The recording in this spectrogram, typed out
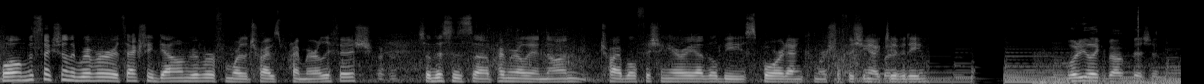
Well, in this section of the river, it's actually downriver from where the tribes primarily fish. Mm -hmm. So this is uh, primarily a non-tribal fishing area. There'll be sport and commercial fishing activity. What do you like about fishing?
